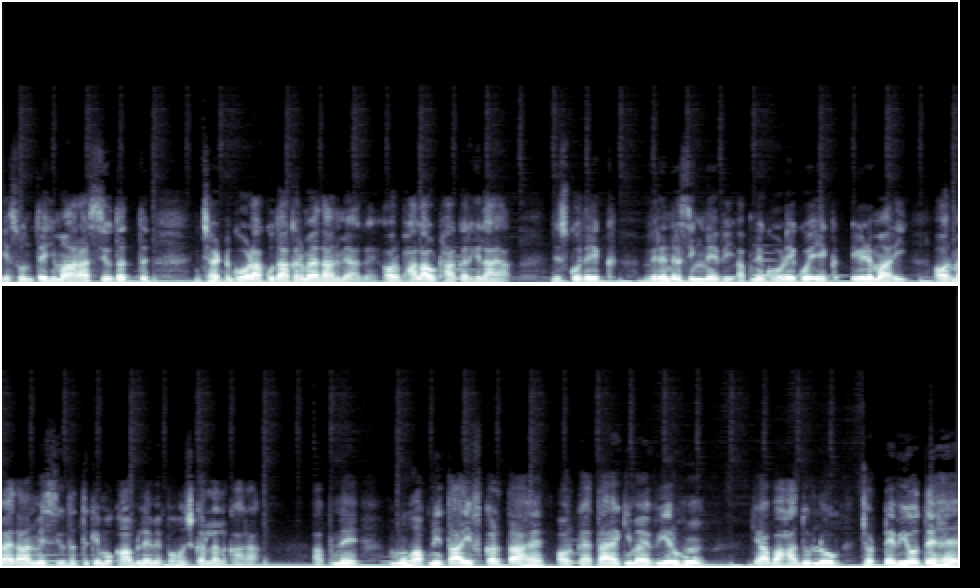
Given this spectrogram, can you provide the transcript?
ये सुनते ही महाराज शिवदत्त झट घोड़ा कुदाकर मैदान में आ गए और भाला उठाकर हिलाया, जिसको देख वीरेंद्र सिंह ने भी अपने घोड़े को एक एड़ मारी और मैदान में शिवदत्त के मुकाबले में पहुंचकर ललकारा। अपने मुँह अपनी तारीफ़ करता है और कहता है कि मैं वीर हूँ। क्या बहादुर लोग चोट्टे भी होते हैं?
